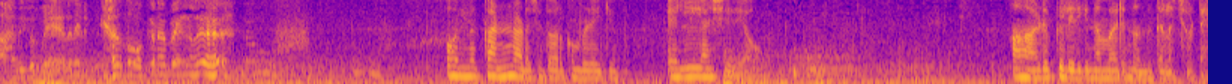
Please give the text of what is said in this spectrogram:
അധികം വേദന എടുക്കാതെ നോക്കണേ പെങ്ങൾ. ഒന്ന് കണ്ണടച്ച് തുറക്കുമ്പോഴേക്കും എല്ലാം ശരിയാവും. ആ അടുപ്പിലിരിക്കുന്ന മരുന്നൊന്ന് തിളച്ചോട്ടെ.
